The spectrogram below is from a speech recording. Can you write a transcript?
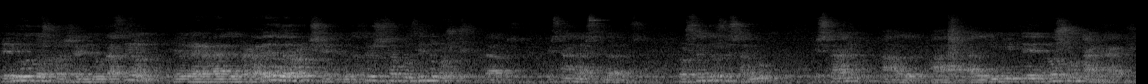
Tenemos dos cosas. En educación, el verdadero derroche en educación se está produciendo en los hospitales, están en las ciudades. Los centros de salud están al límite, no son tan caros.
